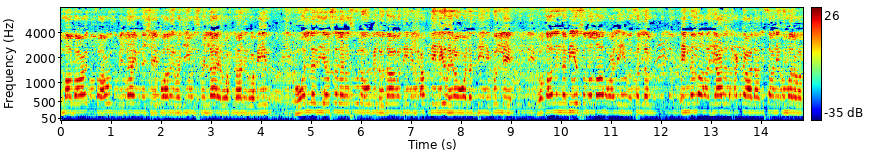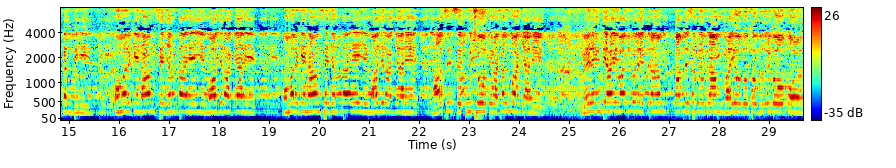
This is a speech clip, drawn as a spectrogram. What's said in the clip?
اما بعد فاعوذ بالله من الشيطان الرجيم. بسم الله الرحمن الرحيم. هو الذي أرسل رسوله بالهدى ودين الحق ليظهره على الدين كله. وقال النبي صلى الله عليه وسلم ان اللہ جعل الحق على لسان عمر وقلبه. عمر کے نام سے جلتا ہے یہ معاجرہ کیا ہے؟ عمر کے نام سے جلتا ہے یہ ماجرہ کیا ہے؟ حاصل سے پوچھو تیرا کلمہ کیا ہے؟ میرے انتہائی واجب الاحترام، قابل صد احترام بھائیوں دوستوں بزرگوں اور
